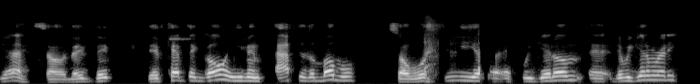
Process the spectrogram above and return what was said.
yeah. So they they they've kept it going even after the bubble. So we'll see uh, if we get them. Uh, did we get them ready?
